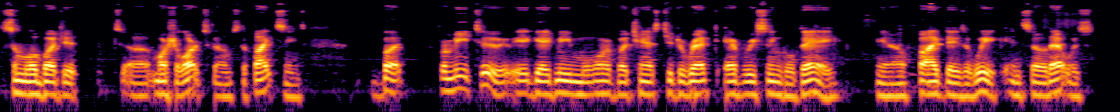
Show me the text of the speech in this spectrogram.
some low budget uh, martial arts films, the fight scenes, but for me too, it gave me more of a chance to direct every single day, you know, five days a week, and so that was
